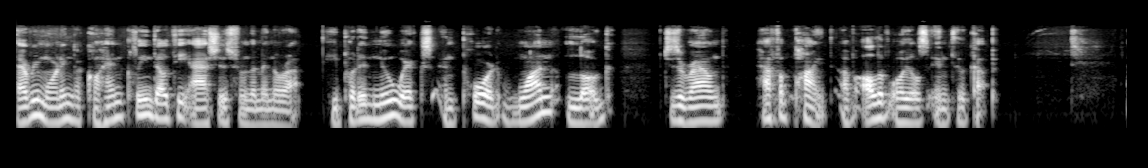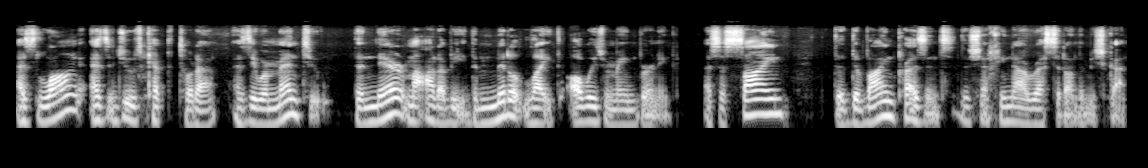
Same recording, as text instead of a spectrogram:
Every morning, a kohen cleaned out the ashes from the menorah. He put in new wicks and poured one lug, which is around half a pint of olive oils into the cup. As long as the Jews kept the Torah as they were meant to, the Ner Ma'arabi, the middle light, always remained burning, as a sign the divine presence, the Shekhinah, rested on the Mishkan.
